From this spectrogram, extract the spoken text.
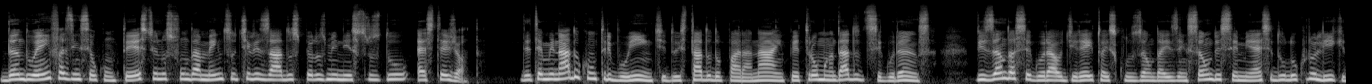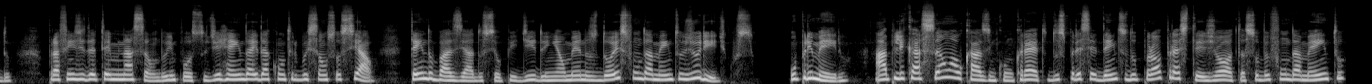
dando ênfase em seu contexto e nos fundamentos utilizados pelos ministros do STJ. Determinado contribuinte do Estado do Paraná impetrou mandado de segurança visando assegurar o direito à exclusão da isenção do ICMS do lucro líquido para fins de determinação do imposto de renda e da contribuição social, tendo baseado seu pedido em ao menos dois fundamentos jurídicos. O primeiro, a aplicação ao caso em concreto dos precedentes do próprio STJ sob o fundamento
